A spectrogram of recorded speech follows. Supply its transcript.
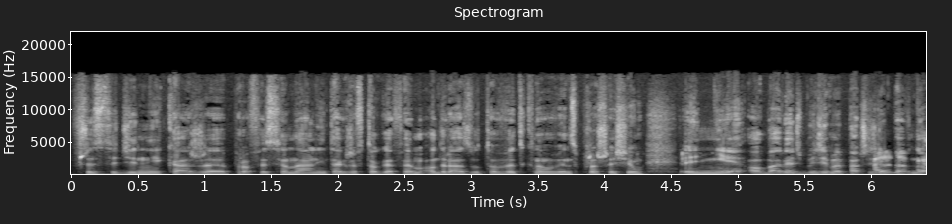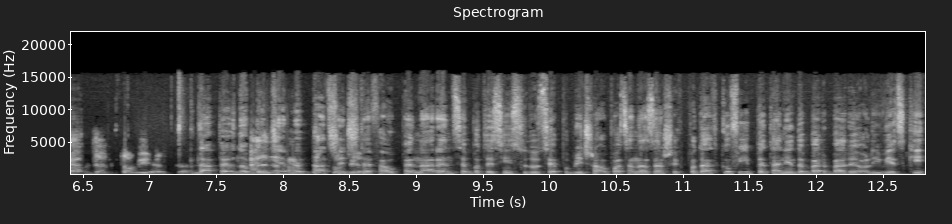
wszyscy dziennikarze profesjonalni, także w TOG FM od razu to wytkną, więc proszę się nie obawiać. Będziemy patrzeć Ale na pewno... kto wie. Na pewno Ale będziemy patrzeć TVP na ręce, bo to jest instytucja publiczna opłacana z naszych podatków. I pytanie do Barbary Oliwieckiej.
